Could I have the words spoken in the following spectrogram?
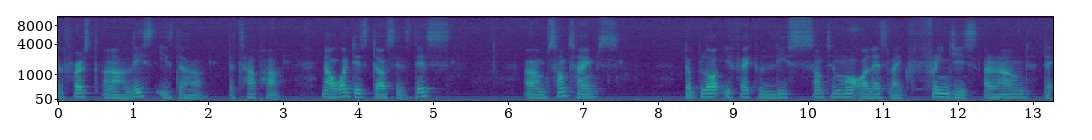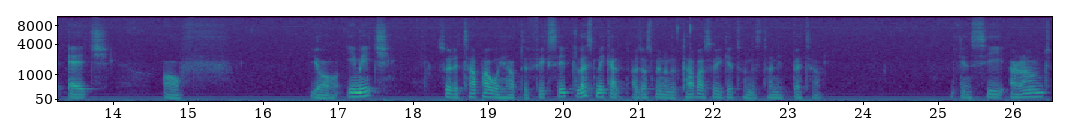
the first on our list is the the taper now what this does is this um, sometimes the blur effect will leave something more or less like fringes around the edge of your image. So the taper will help to fix it. Let's make an adjustment on the taper so you get to understand it better. You can see around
